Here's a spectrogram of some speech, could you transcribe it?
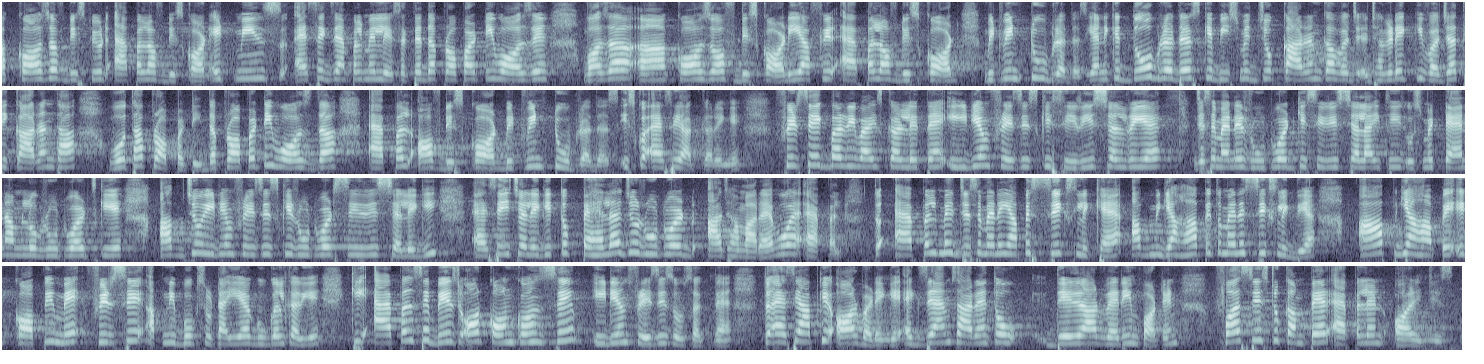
a cause of dispute apple of discord it means ऐसे एग्ज़ाम्पल में ले सकते हैं the property was a was a cause of discord या फिर apple of discord between two brothers यानी कि दो ब्रदर्स के बीच में जो कारण का वजह झगड़े की वजह थी, कारण था, वो था property the property was the apple of discord between two brothers इसको ऐसे याद करेंगे. फिर से एक बार रिवाइज कर लेते हैं। ईडियम फ्रेजेस की सीरीज़ चल रही है। जैसे मैंने रूट वर्ड की सीरीज़ चलाई थी, उसमें टेन हम लोग रूट वर्ड्स किए। अब जो ईडियम फ्रेजेस की रूट वर्ड सीरीज़ चलेगी, ऐसे ही चलेगी। तो पहला जो रूट वर्ड आज हमारा है, वो है एप्पल तो एप्पल में जैसे मैंने यहाँ पे सिक्स लिखे हैं, अब यहाँ पे तो मैंने सिक्स लिख दिया। आप यहाँ पे एक कॉपी में फिर से अपनी बुक्स उठाइए या गूगल करिए कि एप्पल से बेस्ड और कौन कौन से ईडियम फ्रेजेस हो सकते हैं। तो ऐसे आपके और बढ़ेंगे। एग्ज़ाम्स आ रहे हैं तो they are very important first is to compare apple and oranges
